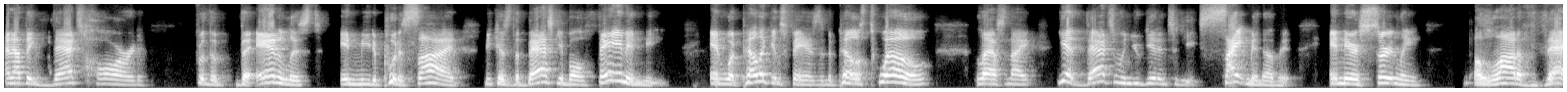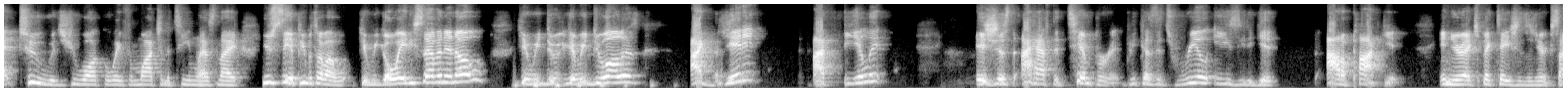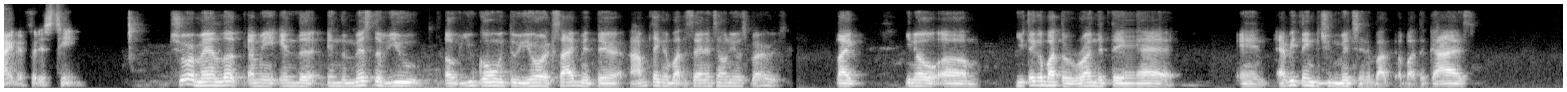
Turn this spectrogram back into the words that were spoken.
and I think that's hard for the the analyst in me to put aside because the basketball fan in me and what Pelicans fans and the Pels 12 last night, yeah, that's when you get into the excitement of it. And there's certainly a lot of that too as you walk away from watching the team last night. You see it, people talk about can we go 87 and 0? Can we do can we do all this? I get it. I feel it. It's just I have to temper it because it's real easy to get out of pocket in your expectations and your excitement for this team. Sure, man. Look, I mean, in the in the midst of you of you going through your excitement there, I'm thinking about the San Antonio Spurs. Like, you know, um, you think about the run that they had and everything that you mentioned about about the guys.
